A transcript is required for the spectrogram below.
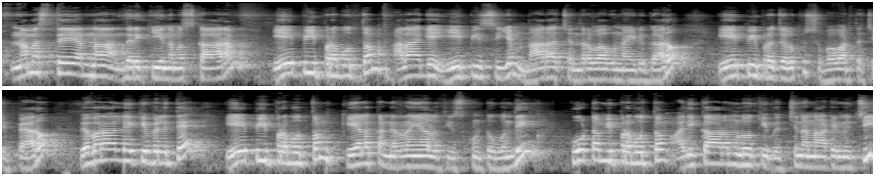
నమస్తే అన్న అందరికీ నమస్కారం. ఏపీ ప్రభుత్వం అలాగే ఏపీ సీఎం నారా చంద్రబాబు నాయుడు గారు ఏపీ ప్రజలకు శుభవార్త చెప్పారు. వివరాలేకి వెళితే ఏపీ ప్రభుత్వం కీలక నిర్ణయాలు తీసుకుంటూ ఉంది. కూటమి ప్రభుత్వం అధికారంలోకి వచ్చిన నాటి నుంచి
